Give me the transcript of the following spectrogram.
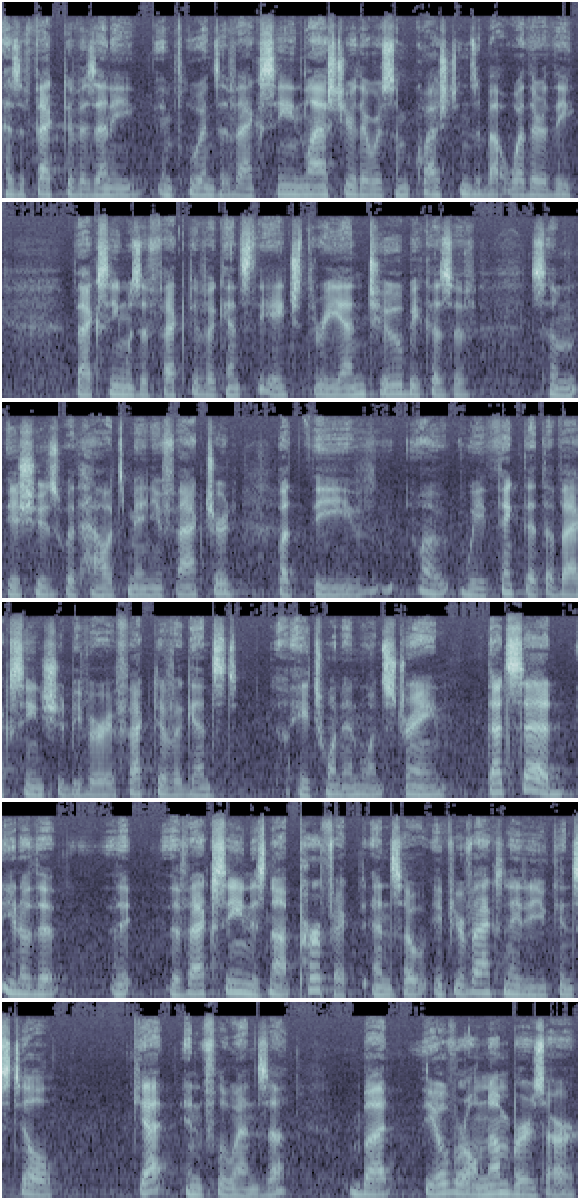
as effective as any influenza vaccine. Last year, there were some questions about whether the vaccine was effective against the H3N2 because of some issues with how it's manufactured. But the, uh, we think that the vaccine should be very effective against H1N1 strain. That said, you know, the, the, the vaccine is not perfect. And so if you're vaccinated, you can still get influenza, but the overall numbers are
